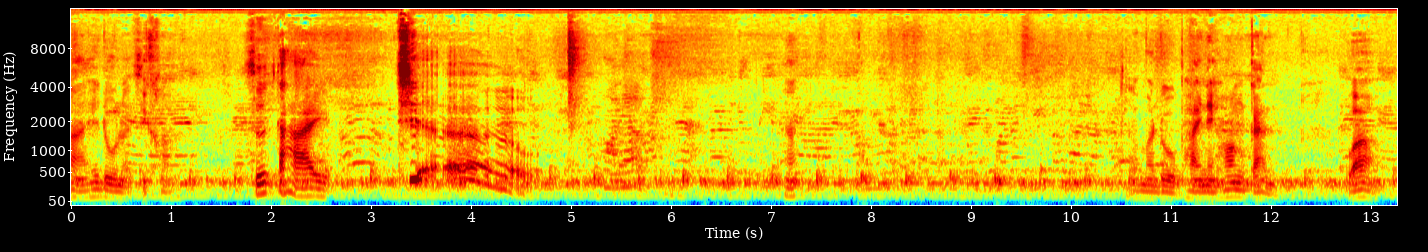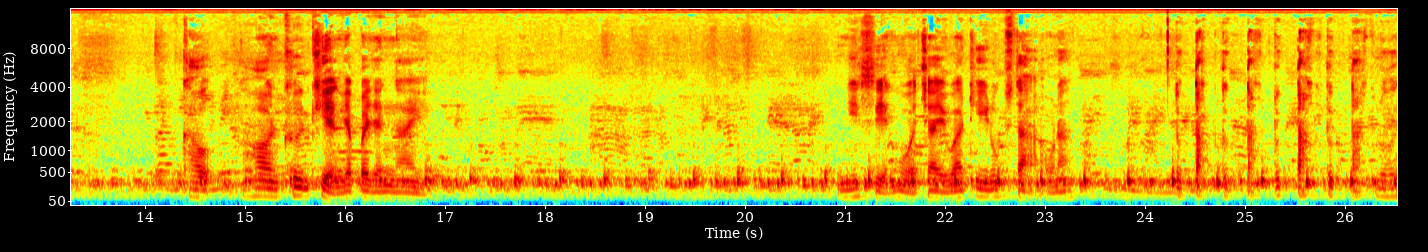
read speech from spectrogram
ตายให้ดูหน่อยสิครับ สู้ตายเชี่ยว ดูภายในห้องกัน ว่าเขาห้องขึ้นเขียงจะเป็นยังไง นี่เสียงหัวใจว่าที่ลูกสาวนะตึกตักตึกตักตึกตักตึกตักเลย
